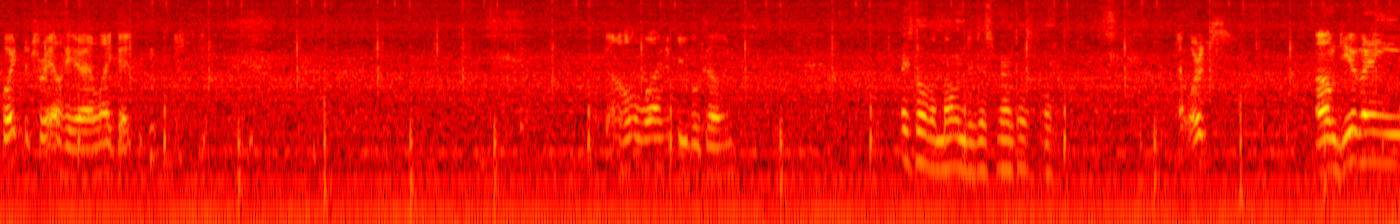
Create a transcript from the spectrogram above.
quite the trail here. I like it. got a whole line of people coming. I still have a mountain to dismantle. So. That works. Um, do you have any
